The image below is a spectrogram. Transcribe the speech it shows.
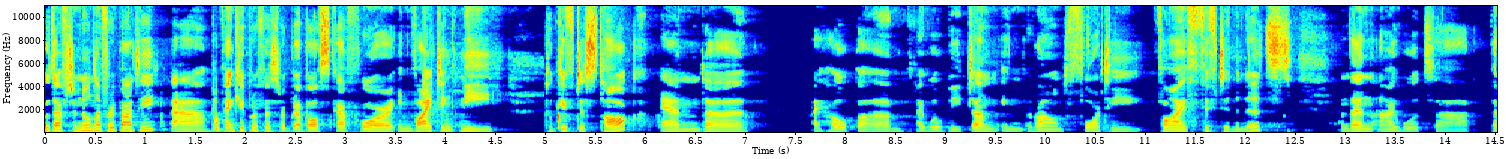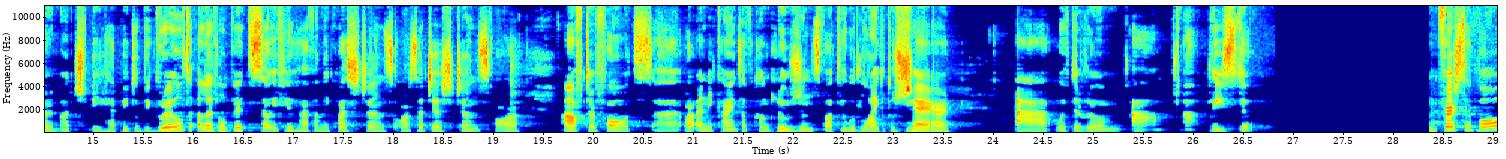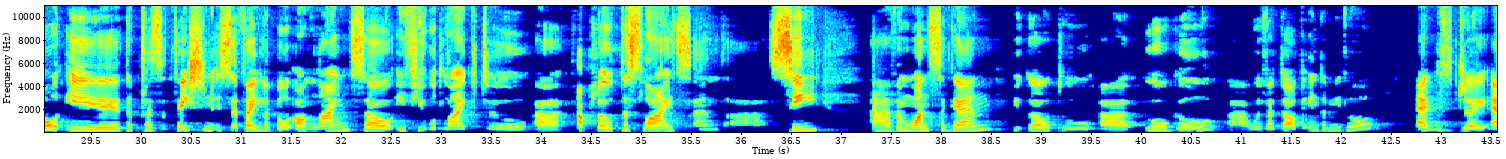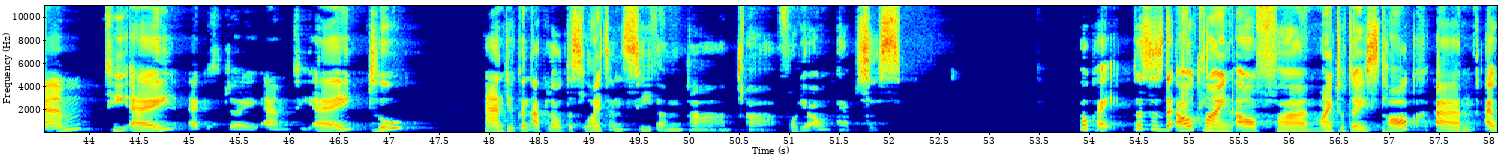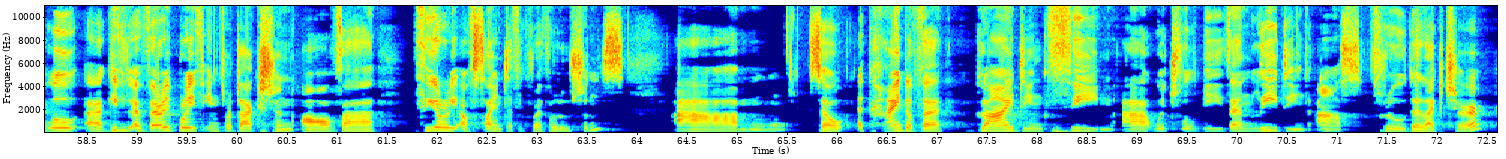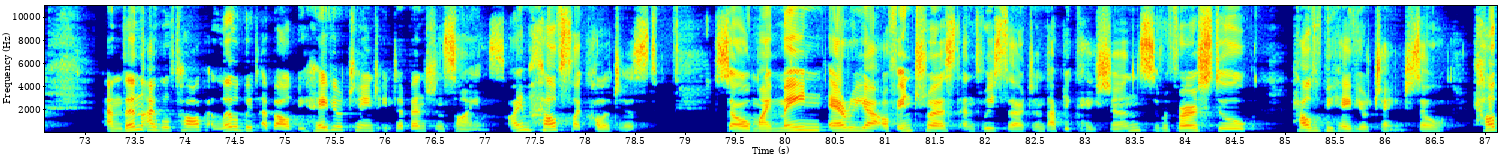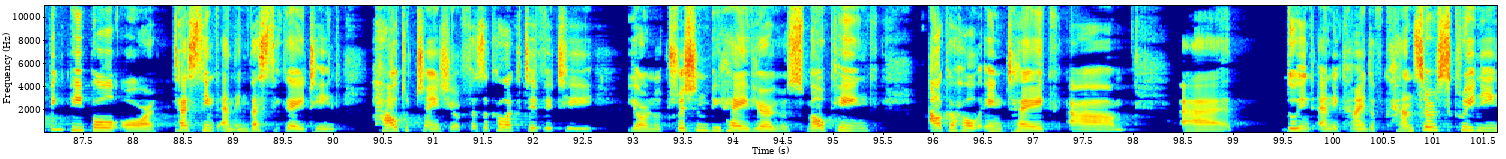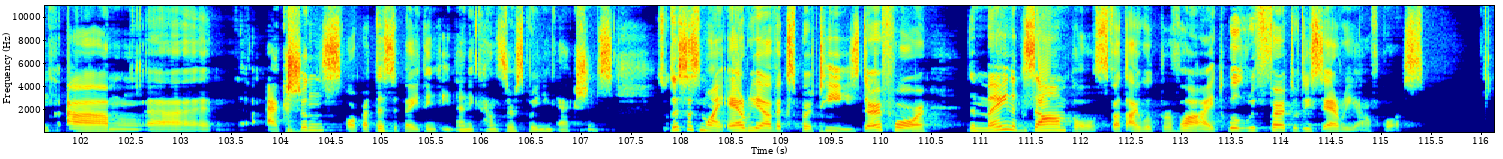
Good afternoon, everybody. Uh, thank you, Professor Grabowska, for inviting me to give this talk. And uh, I hope um, I will be done in around 45, 50 minutes. And then I would uh, very much be happy to be grilled a little bit. So if you have any questions or suggestions or afterthoughts uh, or any kinds of conclusions that you would like to share uh, with the room, um, uh, please do. First of all, the presentation is available online, so if you would like to uh, upload the slides and uh, see, uh, then once again, you go to uh, Google uh, with a dot in the middle, XJMTA, XJMTA2, and you can upload the slides and see them uh, for your own purposes. Okay, this is the outline of uh, my today's talk. Um, I will uh, give you a very brief introduction of uh, theory of scientific revolutions. Um, so, a kind of a guiding theme, uh, which will be then leading us through the lecture. And then I will talk a little bit about behavior change intervention science. I am health psychologist, so my main area of interest and research and applications refers to health behavior change. So helping people or testing and investigating how to change your physical activity, your nutrition behavior, your smoking, alcohol intake, um, uh, doing any kind of cancer screening um, uh, actions or participating in any cancer screening actions. So this is my area of expertise. Therefore, the main examples that I will provide will refer to this area, of course.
